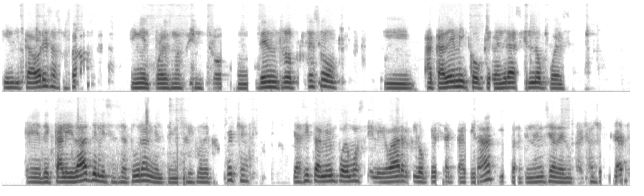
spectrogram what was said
indicadores asociados en el pues, nuestro, de nuestro proceso y académico que vendrá siendo pues eh, de calidad de licenciatura en el Tecnológico de Campeche. Y así también podemos elevar lo que es la calidad y pertinencia de educación superior.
